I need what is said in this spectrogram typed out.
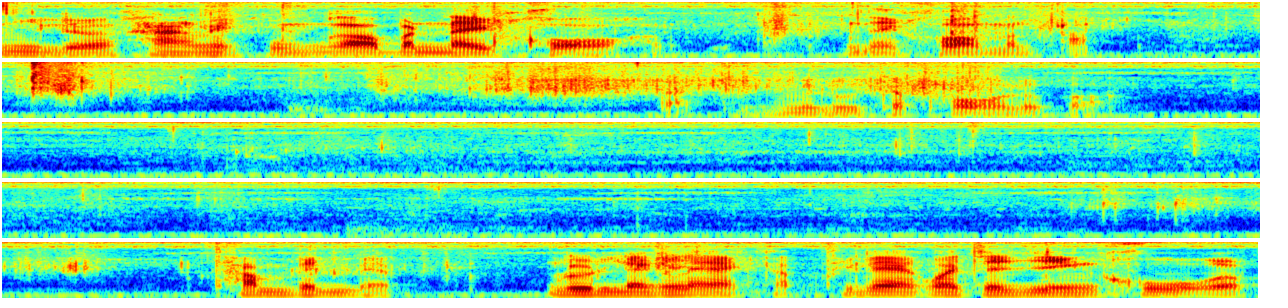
นี่เหลือข้างนี้ผมก็เอาบันไดคอครับบันไดคอมันตัด ตัดไม่รู้จะพอหรือเปล่าทำเป็นแบบ รุ่นแรกๆครับ ที่แรกว่าจะยิงคู่กับ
